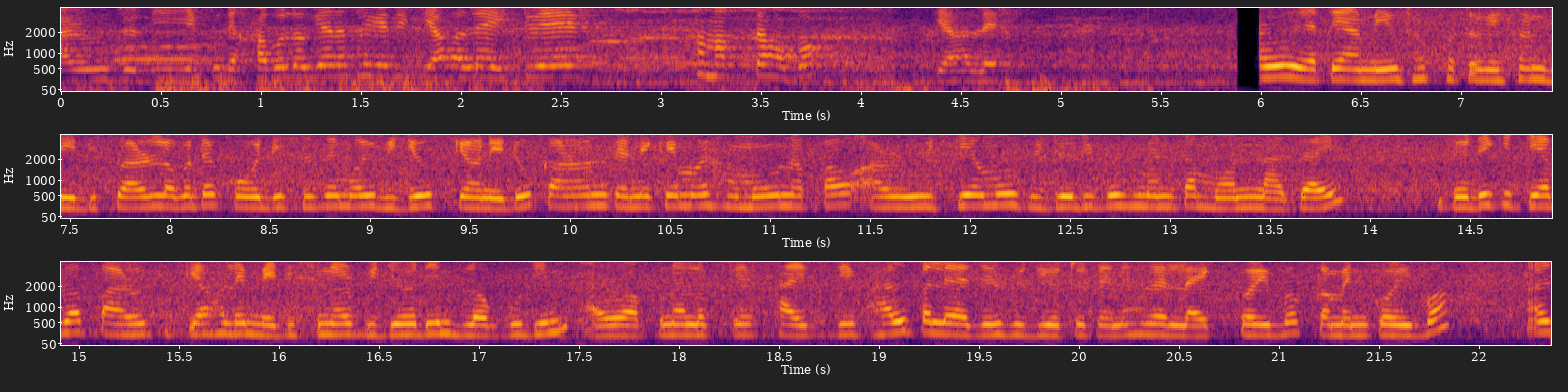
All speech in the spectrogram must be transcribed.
আৰু যদি একো দেখাবলগীয়া নাথাকে তেতিয়াহ'লে এইটোৱে সমাপ্ত হ'ব। তেতিয়াহ'লে। আৰু ইয়াতে আমি উঠা ফটোকেইখন দি দিছোঁ আৰু লগতে কৈ দিছোঁ যে মই ভিডিঅ' কিয় নিদিওঁ কাৰণ তেনেকৈ মই সময়ো নাপাওঁ আৰু এতিয়া মোৰ ভিডিঅ' দিব সিমান এটা মন নাযায়। যদি কেতিয়াবা পাৰোঁ তেতিয়াহ'লে মেডিচিনৰ ভিডিঅ' দিম ব্লগো দিম আৰু আপোনালোকে চাই যদি ভাল পালে আজিৰ ভিডিঅ'টো তেনেহ'লে লাইক কৰিব কমেণ্ট কৰিব। আৰু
